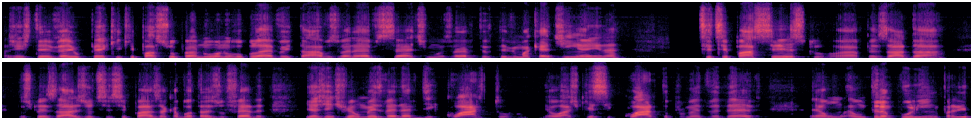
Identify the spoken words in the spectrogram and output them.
a gente teve aí o Peck que passou para nono, Rublev oitavo, Zverev sétimo, Zverev teve uma quedinha aí, né? Tsitsipas sexto, apesar da, dos pesares, o Tsitsipas acabou atrás do Federer. E a gente vê um Medvedev de quarto. Eu acho que esse quarto para o Medvedev é um, é um trampolim para ele,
